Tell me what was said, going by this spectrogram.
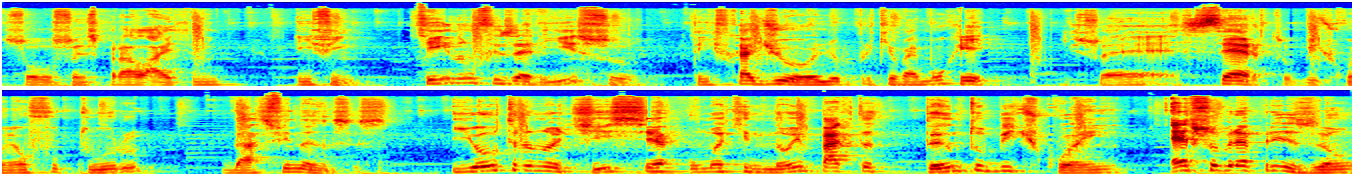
soluções para Lightning. Enfim, quem não fizer isso tem que ficar de olho porque vai morrer. Isso é certo. Bitcoin é o futuro das finanças. E outra notícia, uma que não impacta tanto o Bitcoin, é sobre a prisão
